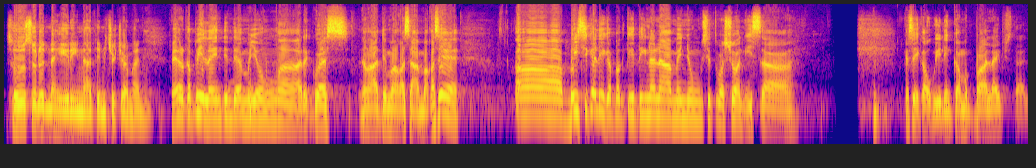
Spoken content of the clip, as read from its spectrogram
Susunod na hearing natin, Mr. Chairman. Mayor Kapil, naiintindihan mo yung ah, request ng ating mga kasama. Kasi, ah, basically, kapag titingnan namin yung sitwasyon is, ah, kasi ikaw, willing ka magpa-lifestyle,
